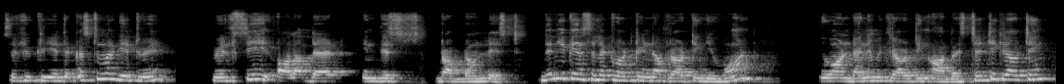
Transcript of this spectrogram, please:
So if you create the customer gateway, we'll see all of that in this drop down list. Then you can select what kind of routing you want. You want dynamic routing or the static routing.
